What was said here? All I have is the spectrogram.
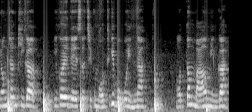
영장 기각 이거에 대해서 지금 어떻게 보고 있나? 어떤 마음인가?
